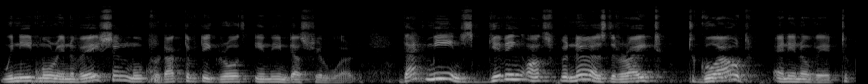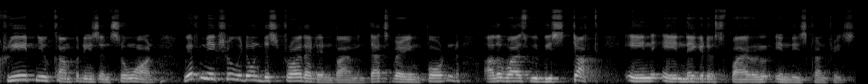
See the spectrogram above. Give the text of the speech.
we need more innovation, more productivity growth in the industrial world. That means giving entrepreneurs the right to go out and innovate, to create new companies and so on. We have to make sure we don't destroy that environment. That's very important. Otherwise, we'll be stuck in a negative spiral in these countries.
